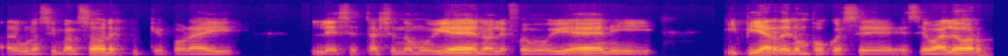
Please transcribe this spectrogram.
algunos inversores que por ahí les está yendo muy bien o les fue muy bien y, pierden un poco ese, valor,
